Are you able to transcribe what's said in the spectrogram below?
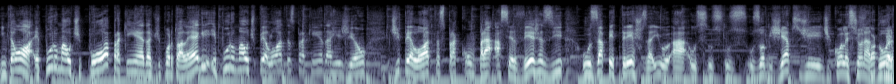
Então, ó, é Puro Malte Poa pra quem é da, de Porto Alegre e Puro Malte Pelotas pra quem é da região de Pelotas pra comprar as cervejas e os apetrechos aí, a- os, os, os, os objetos de, de colecionador,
